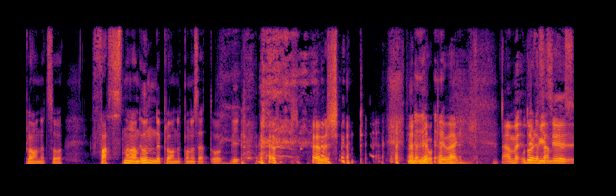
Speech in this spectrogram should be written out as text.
planet så fastnar han under planet på något sätt och blir överkörd. Men vi åker iväg. Ja, men Och då är det fem plus.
